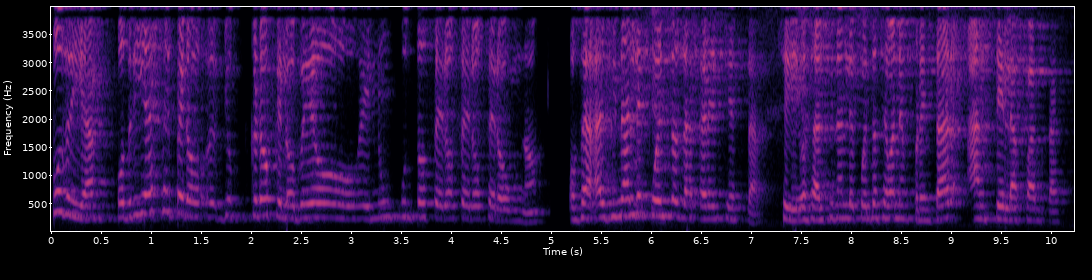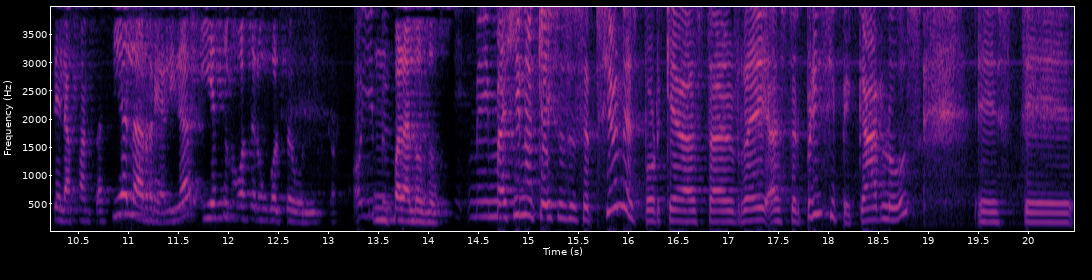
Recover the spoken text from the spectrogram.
Podría, podría ser, pero eh, yo creo que lo veo en un punto 0001. O sea, al final de cuentas la carencia está. Sí, o sea, al final de cuentas se van a enfrentar ante la, fantas de la fantasía, la realidad, y eso no va a ser un golpe bonito mm, para los dos. Me imagino que hay sus excepciones, porque hasta el rey, hasta el príncipe Carlos, este,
